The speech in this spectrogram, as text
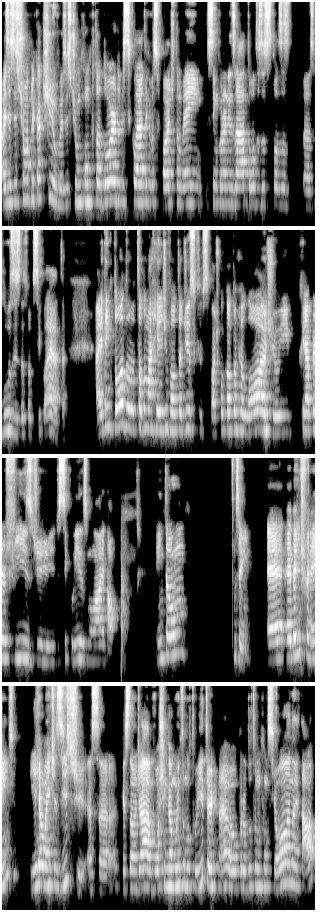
Mas existe um aplicativo, existe um computador da bicicleta que você pode também sincronizar todas as, todas as luzes da sua bicicleta. Aí tem todo, toda uma rede em volta disso, que você pode colocar o seu relógio e criar perfis de, de ciclismo lá e tal. Então, assim, é, é bem diferente, e realmente existe essa questão de, ah, vou xingar muito no Twitter, né, o produto não funciona e tal.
